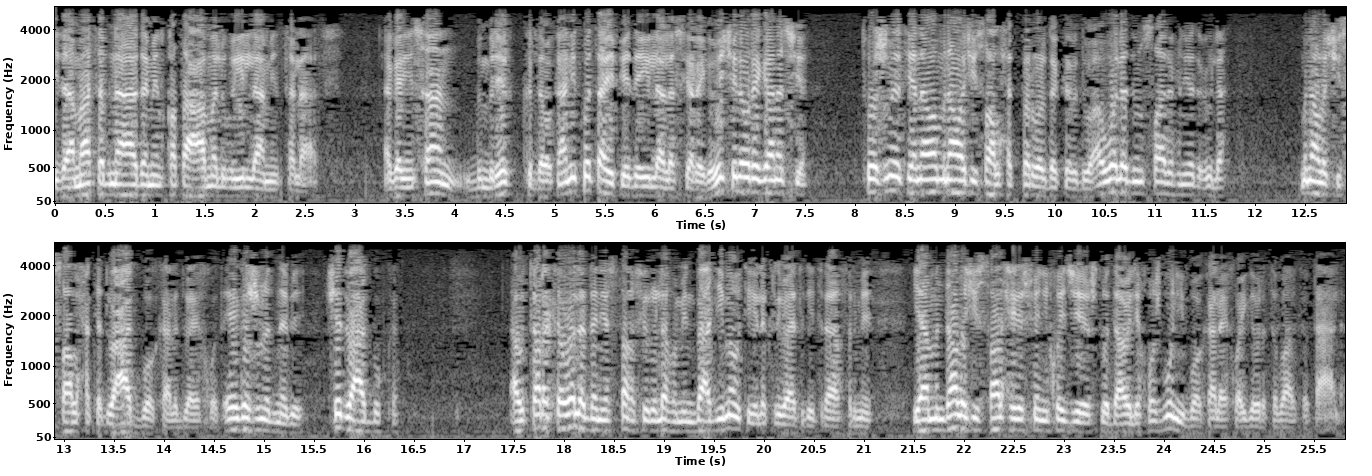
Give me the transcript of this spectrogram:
إذا مات ابن آدم انقطع عمله إلا من ثلاث. ئەگەر ئینسان بمرێک کردەوەکانی کۆتایی پێدەی لا لە سێڕێگەوەی چ لەو ڕێگانە چیە تۆژنێت تێناوە مناوەی ساڵحت پەروەەردە کردووە. ئەوە لە دون ساڵح نیە دەعولە مناڵێکی ساڵحەکە دوعات بۆ کا لە دوای خۆت. ئێگە ژنت نەبێ. چه دوعات بکە؟ ئەو تەرەکە وە لە دەنیێستاغفر له من بعدی مەوتی لە کروایەتی تررا فرمێ. یا منداڵێکی ساڵحی لە شوێنی خۆی جێشتوە داوای لێ خۆشببوونی بۆ کا لای خۆی گەورە تەبارکە تعاالە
